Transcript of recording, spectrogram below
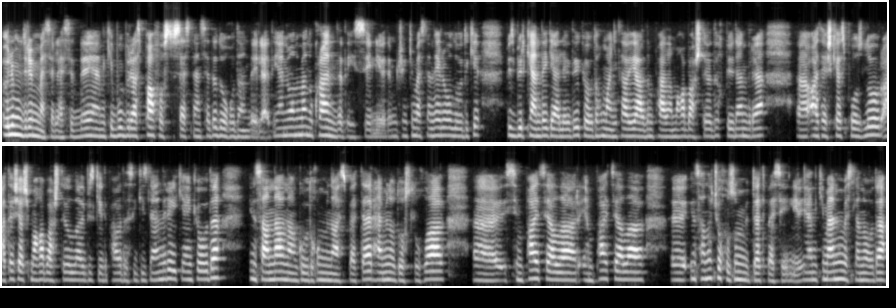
ölüm-dirim məsələsidir. Yəni ki, bu biraz pafoslu səslənsə də doğrudan da elədir. Yəni onu mən Ukraynada da hiss eləyirdim. Çünki məsələn elə olurdu ki, biz bir kəndə gəlirdik, orada humanitar yardım paylamağa başlayırdıq. Birdən-birə atəşkəs pozulur, atəş açmağa başlayırlar. Biz gedib hardasa gizlənirik. Yəni ki, orada insanlarla qurduğum münasibətlər, həmin o dostluqlar, simpatiyalar, empatiyalar insana çox uzun müddət bəs eləyir. Yəni ki, mənim məsələn orada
